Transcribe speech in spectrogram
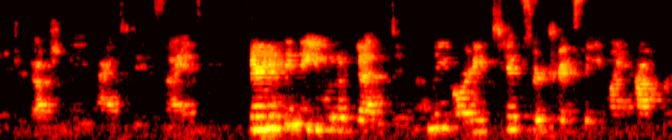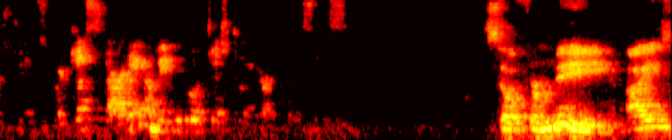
the introduction that you had to data science, is there anything that you would have done differently or any tips or tricks that you might have for students who are just starting or maybe who have just joined our courses? So for me, I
